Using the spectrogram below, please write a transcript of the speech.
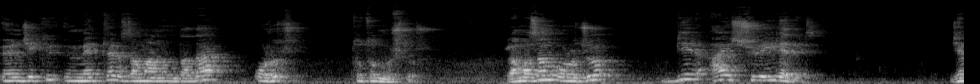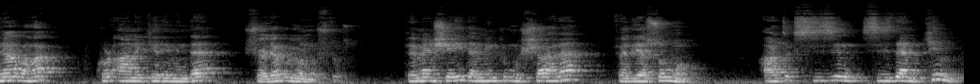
önceki ümmetler zamanında da oruç tutulmuştur. Ramazan orucu bir ay süreyledir. Cenab-ı Hak Kur'an-ı Kerim'inde şöyle buyurmuştur. Femen şehide minkumuş şahre felyasumu. Artık sizin sizden kim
